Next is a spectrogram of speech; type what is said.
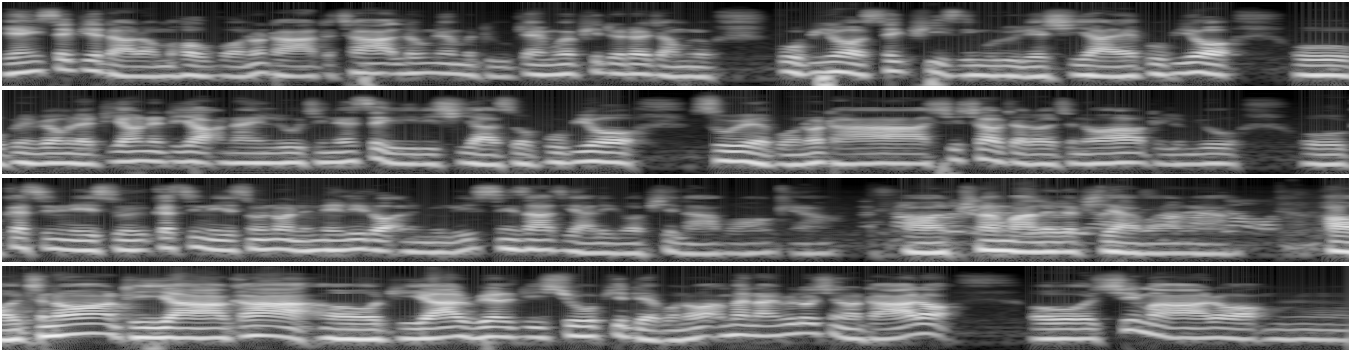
အရင်စိတ်ပြစ်တာတော့မဟုတ်ပေါ့နော်ဒါတခြားအလုံးနဲ့မတူပြန်ပွဲဖြစ်တဲ့အတွက်ကြောင့်မလို့ပို့ပြီးတော့စိတ်ဖိစီးမှုတွေလည်းရှိရတယ်ပို့ပြီးတော့ဟိုဘယ်လိုပြောမလဲတယောက်နဲ့တယောက်အနိုင်လိုချင်တဲ့စိတ်လေးတွေရှိရဆိုတော့ပို့ပြီးတော့စိုးရပေါ့နော်ဒါရှစ်ချောက်ကြတော့ကျွန်တော်ကတော့ဒီလိုမျိုးဟိုကက်စီနီဆိုကက်စီနီဆိုတော့နည်းနည်းလေးတော့အဲ့လိုမျိုးလေးစဉ်းစားစရာလေးတော့ဖြစ်လာပါဟုတ်ကဲ့ဟုတ် trauma လေးလည်းဖြစ်ရပါတယ် ဟုတ်ကျွန်တော်ဒီဟာကဟိုဒီဟာ reality show ဖြစ်တယ်ပေါ့နော်အမှန်တိုင်းပြောလို့ရှိရင်တော့ဒါကတော့ဟိုရှေ့မှာကတော့อืม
